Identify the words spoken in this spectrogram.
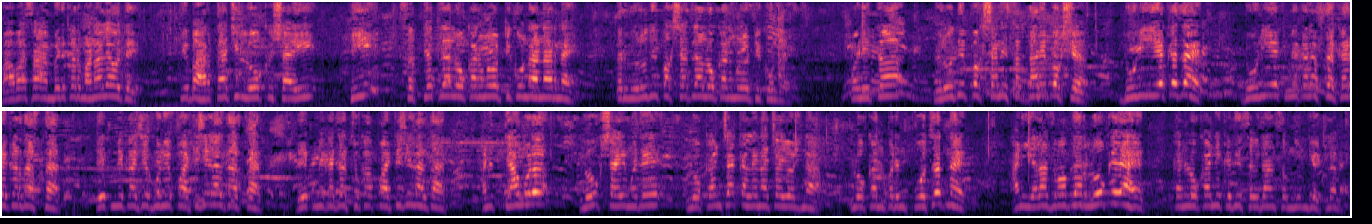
बाबासाहेब आंबेडकर म्हणाले होते की भारताची लोकशाही ही सत्तेतल्या लोकांमुळे टिकून राहणार नाही तर विरोधी पक्षातल्या लोकांमुळे टिकून राहील. पण इथं विरोधी पक्ष आणि सत्तारी पक्ष दोन्ही एकच आहेत. दोन्ही एकमेकाला सहकार्य करत असतात. एकमेकाचे गुन्हे पाठीशी घालत असतात. एकमेकाच्या चुका पाठीशी घालतात. आणि त्यामुळं लोकशाहीमध्ये लोकांच्या कल्याणाच्या योजना लोकांपर्यंत पोहोचत नाहीत. आणि याला जबाबदार लोकही आहेत कारण लोकांनी कधी संविधान समजून घेतलं नाही.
